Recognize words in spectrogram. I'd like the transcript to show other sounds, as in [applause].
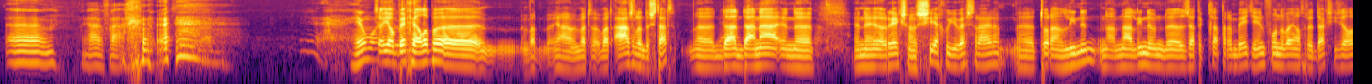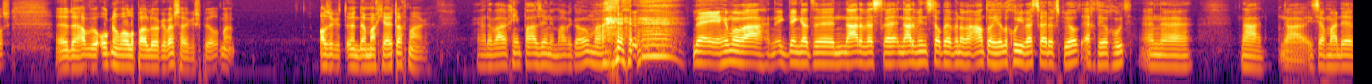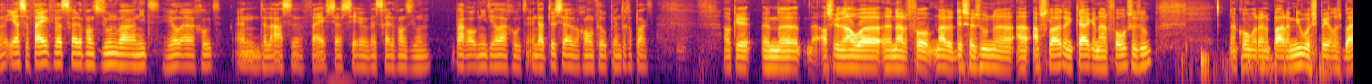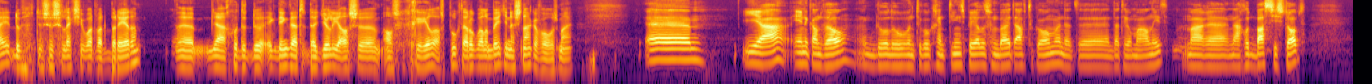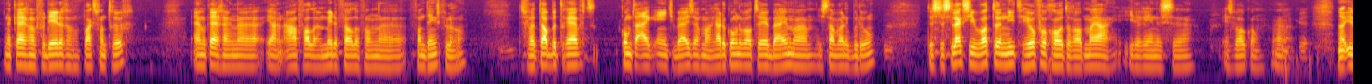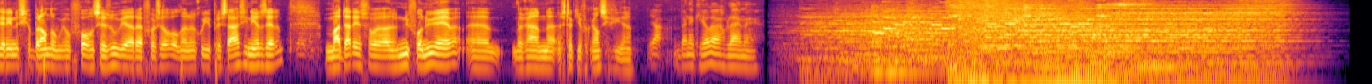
Uh, rare vraag. [laughs] Heel mooi. Zou je op weg helpen? Uh, wat, ja, wat, wat azelende start. Uh, da daarna een, uh, een reeks van zeer goede wedstrijden. tot aan Linden. Na, na Linden zat de klad er een beetje in, vonden wij als redactie zelfs. daar hebben we ook nog wel een paar leuke wedstrijden gespeeld. Maar als ik het, dan mag jij het afmaken. Ja, er waren geen paar zinnen, Marco. Maar [laughs] nee, helemaal waar. Ik denk dat na, de wedstrijd, na de winststop hebben we nog een aantal hele goede wedstrijden gespeeld. Echt heel goed. En nou, nou, ik zeg maar, de eerste vijf wedstrijden van het seizoen waren niet heel erg goed. En de laatste vijf, zes, zeven wedstrijden van het seizoen waren ook niet heel erg goed. En daartussen hebben we gewoon veel punten gepakt. Oké, en uh, als we nou uh, naar, het naar dit seizoen uh, afsluiten en kijken naar het volgende seizoen, dan komen er een paar nieuwe spelers bij. De, dus de selectie wordt wat breder. Ja, ja goed, de, de, ik denk dat, dat jullie als, als geheel, als ploeg, daar ook wel een beetje naar snakken volgens mij. Ehm, ja, aan de ene kant wel. Ik bedoel, er hoeven natuurlijk ook geen tien spelers van buitenaf te komen. Dat, uh, dat helemaal niet. Maar uh, nou goed, Basti stopt. En dan krijgen we een verdediger van Pax van terug. En we krijgen een, uh, ja, een aanvaller, een middenvelder van, van Dingspelo. Dus wat dat betreft komt er eigenlijk eentje bij, zeg maar. Ja, er komen er wel twee bij, maar je snapt wat ik bedoel. Dus de selectie wordt er niet heel veel groter op. Maar ja, iedereen is is welkom. Ja. Okay. Nou, iedereen is gebrand om volgend seizoen weer uh, voor zoveel een goede prestatie neer te zetten. Maar dat is voor nu, voor nu even. Uh, we gaan een stukje vakantie vieren. Ja, daar ben ik heel erg blij mee.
